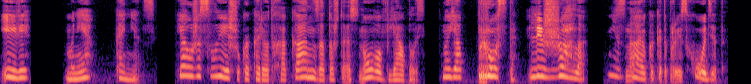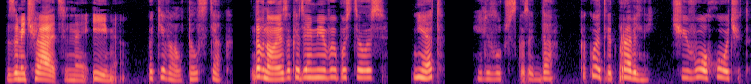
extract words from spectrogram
Иви. Мне конец. Я уже слышу, как орет Хакан за то, что я снова вляпалась. Но я просто лежала. Не знаю, как это происходит. Замечательное имя, покивал толстяк. Давно из академии выпустилась? Нет. Или лучше сказать да. Какой ответ правильный? Чего хочет?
